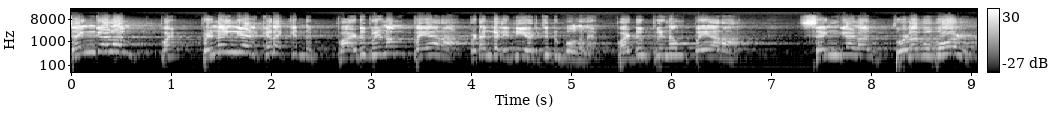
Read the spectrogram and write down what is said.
செங்களம் ப- பிணங்கள் கிடக்கின்ற படுபிணம் பெயரா. பிணங்கள் இன்னும் எடுத்துட்டு போகல. படுபிணம் பெயரா. செங்களம் துளவு போல்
